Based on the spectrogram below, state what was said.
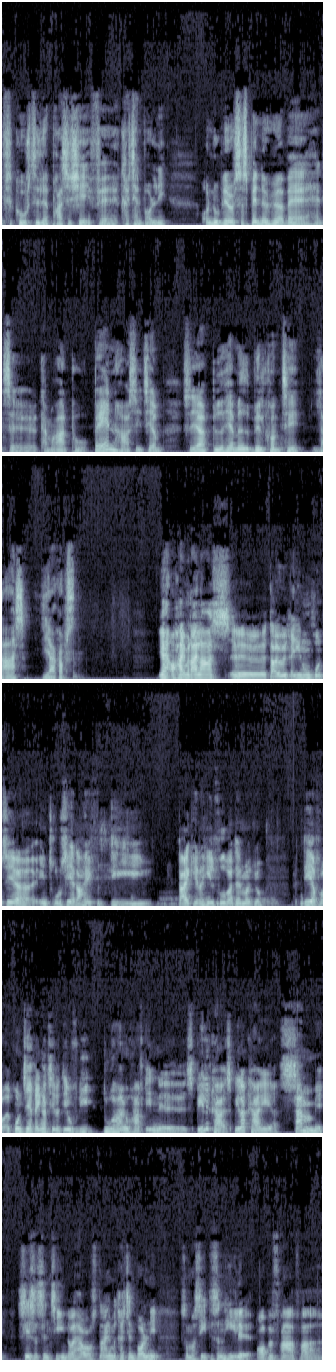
FCK's tidligere pressechef øh, Christian Voldny. Og nu bliver det så spændende at høre, hvad hans øh, kammerat på banen har at sige til ham. Så jeg byder hermed velkommen til Lars Jakobsen. Ja, og hej med dig, Lars. Øh, der er jo ikke rigtig nogen grund til at introducere dig, fordi dig kender hele fodbold Danmark jo. Det er grund til, at jeg ringer til dig, det er jo fordi, du har jo haft en øh, spillekar- spillerkarriere sammen med Cesar Santin, og jeg har jo snakket med Christian Volny, som har set det sådan hele oppefra fra,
